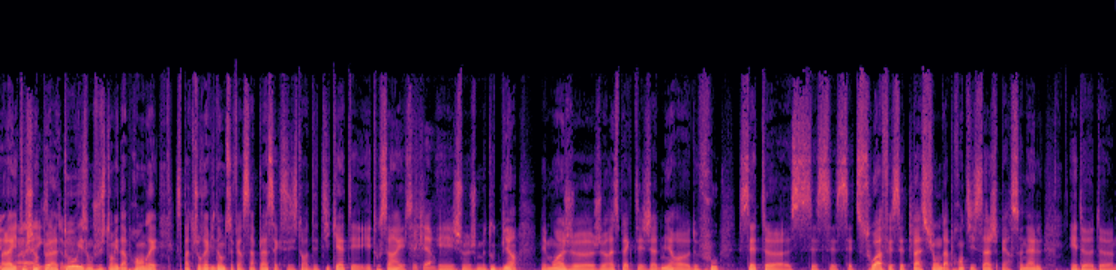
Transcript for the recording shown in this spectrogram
Voilà, ils touchent un peu à tout. Ils ont juste envie d'apprendre et c'est pas toujours évident de se faire sa place avec ces histoires d'étiquettes et, et, tout ça. Et, clair. et je, je, me doute bien. Mais moi, je, je respecte et j'admire euh, de fou cette, cette, cette soif et cette passion d'apprentissage personnel et de, de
